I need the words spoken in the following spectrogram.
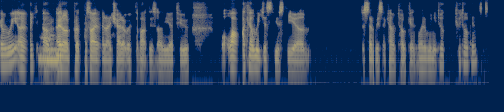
Can we? Uh, um, I know Prasad and I chatted with about this earlier too. Why, why can't we just use the um the service account token. Why do we need two, two tokens?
